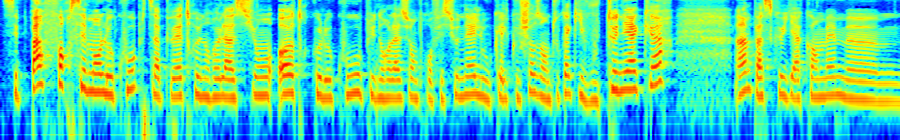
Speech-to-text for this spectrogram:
c'est pas forcément le couple, ça peut être une relation autre que le couple, une relation professionnelle ou quelque chose en tout cas qui vous tenait à cœur, hein, parce qu'il y a quand même... Euh,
